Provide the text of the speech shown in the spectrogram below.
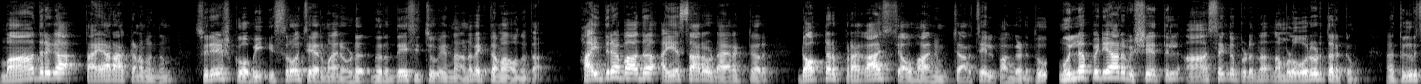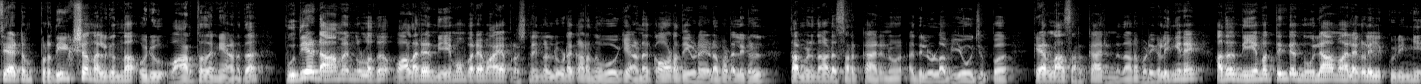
മാതൃക തയ്യാറാക്കണമെന്നും സുരേഷ് ഗോപി ഇസ്രോ ചെയർമാനോട് നിർദ്ദേശിച്ചു എന്നാണ് വ്യക്തമാവുന്നത്. Hyderabad I director doctor Prakash ചൗഹാനും ചർച്ചയിൽ പങ്കെടുത്തു. മുല്ലപ്പെരിയാർ വിഷയത്തിൽ ആശങ്കപ്പെടുന്ന നമ്മൾ ഓരോരുത്തർക്കും തീർച്ചയായിട്ടും പ്രതീക്ഷ നൽകുന്ന ഒരു വാർത്ത തന്നെയാണിത്. പുതിയ ഡാം എന്നുള്ളത് വളരെ നിയമപരമായ പ്രശ്നങ്ങളിലൂടെ കടന്നു പോവുകയാണ്. കോടതിയുടെ ഇടപെടലുകൾ തമിഴ്നാട് സർക്കാരിന് അതിലുള്ള വിയോജിപ്പ് കേരള സർക്കാരിന്റെ നടപടികൾ ഇങ്ങനെ അത് നിയമത്തിന്റെ നൂലാമാലകളിൽ കുരുങ്ങി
